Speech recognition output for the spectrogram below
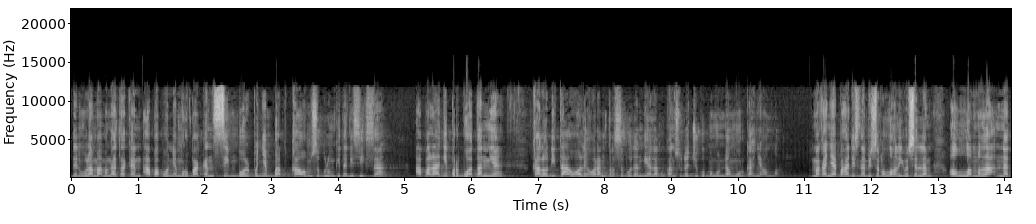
Dan ulama mengatakan apa pun yang merupakan simbol penyebab kaum sebelum kita disiksa, apalagi perbuatannya, kalau ditahu oleh orang tersebut dan dia lakukan sudah cukup mengundang murkahnya Allah. Makanya apa hadis Nabi Shallallahu Alaihi Wasallam Allah melaknat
